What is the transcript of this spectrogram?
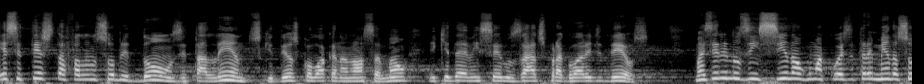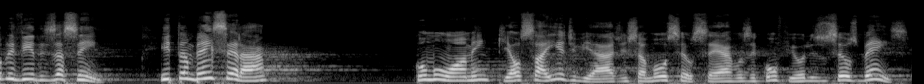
Esse texto está falando sobre dons e talentos que Deus coloca na nossa mão e que devem ser usados para a glória de Deus. Mas ele nos ensina alguma coisa tremenda sobre vida. Diz assim: E também será como um homem que, ao sair de viagem, chamou os seus servos e confiou-lhes os seus bens.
